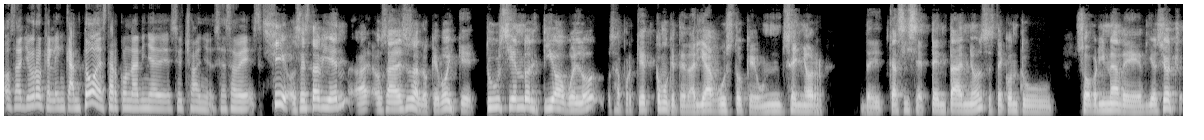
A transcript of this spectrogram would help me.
o sea, yo creo que le encantó estar con una niña de 18 años, ya sabes. Sí, o sea, está bien, ah, o sea, eso es a lo que voy, que tú siendo el tío abuelo, o sea, ¿por qué como que te daría gusto que un señor de casi 70 años esté con tu sobrina de 18?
